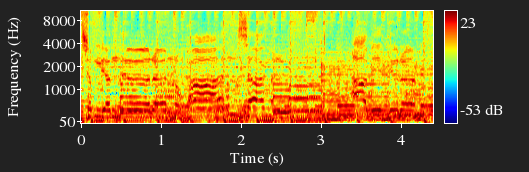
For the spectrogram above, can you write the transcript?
청년들은 환상 아비들은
